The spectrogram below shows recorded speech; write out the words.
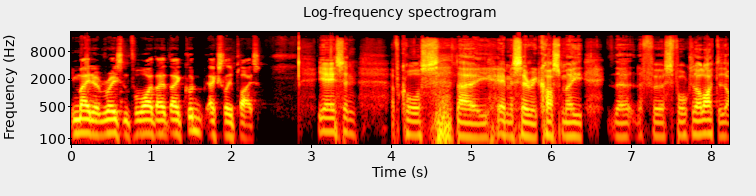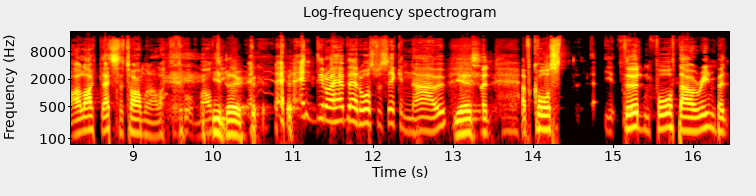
you made a reason for why they, they could actually place. Yes, and of course the emissary cost me the, the first four because I like to I like that's the time when I like to do a multi. you do. and did I have that horse for second? No. Yes. But of course, third and fourth they were in, but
